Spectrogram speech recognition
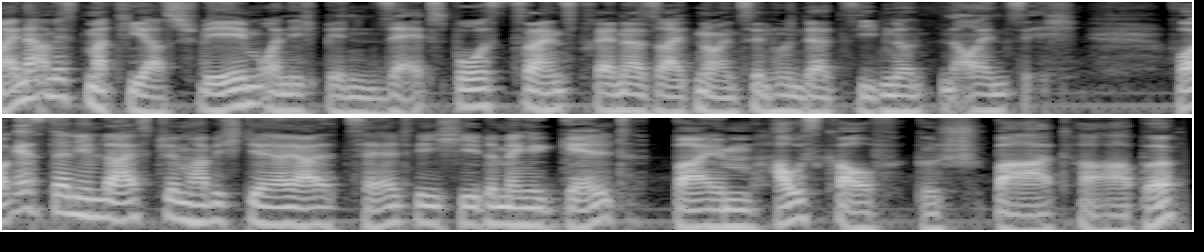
Mein Name ist Matthias Schwem und ich bin Selbstbewusstseinstrainer seit 1997. Vorgestern im Livestream habe ich dir ja erzählt, wie ich jede Menge Geld beim Hauskauf gespart habe.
